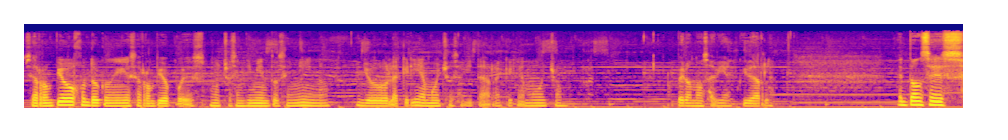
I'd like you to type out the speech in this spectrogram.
Se rompió, junto con ella se rompió pues muchos sentimientos en mí, ¿no? Yo la quería mucho esa guitarra, quería mucho pero no sabía cuidarla. Entonces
